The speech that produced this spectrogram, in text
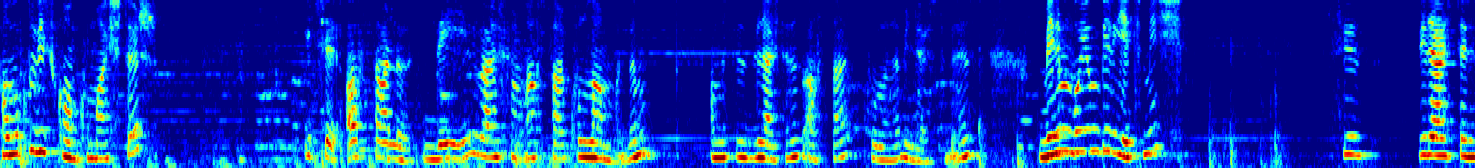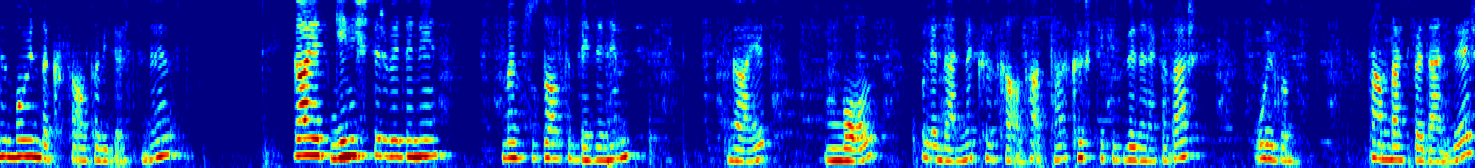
Pamuklu viskon kumaştır. İçi astarlı değil. Ben şu an astar kullanmadım. Ama siz dilerseniz astar kullanabilirsiniz. Benim boyum 1.70. Siz dilerseniz boyunu da kısaltabilirsiniz. Gayet geniştir bedeni. Ben 36 bedenim. Gayet bol. Bu nedenle 46 hatta 48 bedene kadar uygun. Standart bedendir.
